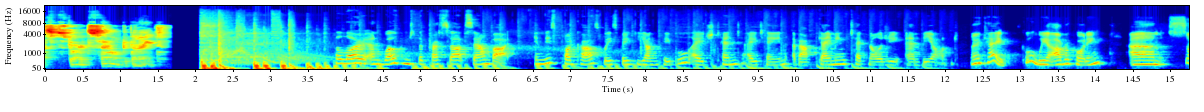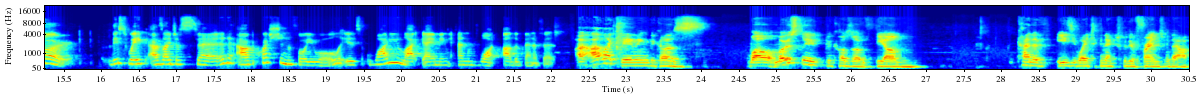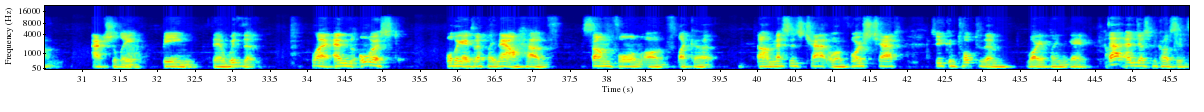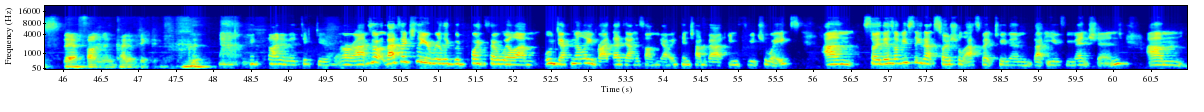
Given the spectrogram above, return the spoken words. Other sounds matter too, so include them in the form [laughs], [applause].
Press Start Soundbite. Hello and welcome to the Press Start Soundbite. In this podcast, we speak to young people aged 10 to 18 about gaming, technology, and beyond. Okay, cool. We are recording. Um, so, this week, as I just said, our question for you all is why do you like gaming and what are the benefits? I, I like gaming because, well, mostly because of the um kind of easy way to connect with your friends without actually being there with them. Like, and almost all the games that I play now have some form of like a, a message chat or a voice chat, so you can talk to them while you're playing the game. That and just because it's they're fun and kind of addictive. [laughs] kind of addictive. All right. So that's actually a really good point. So we'll um we'll definitely write that down as something that we can chat about in future weeks. Um, so there's obviously that social aspect to them that you've mentioned. Um,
